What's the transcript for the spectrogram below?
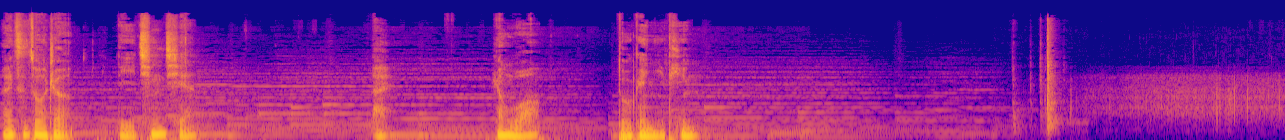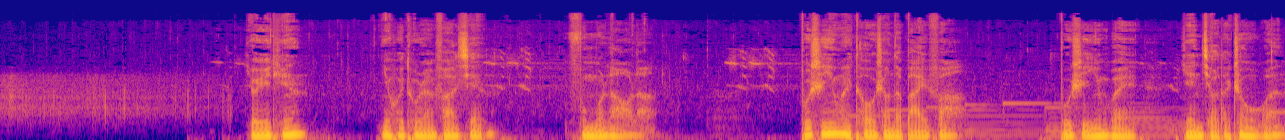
来自作者李清浅。来，让我读给你听。有一天，你会突然发现，父母老了，不是因为头上的白发，不是因为眼角的皱纹。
